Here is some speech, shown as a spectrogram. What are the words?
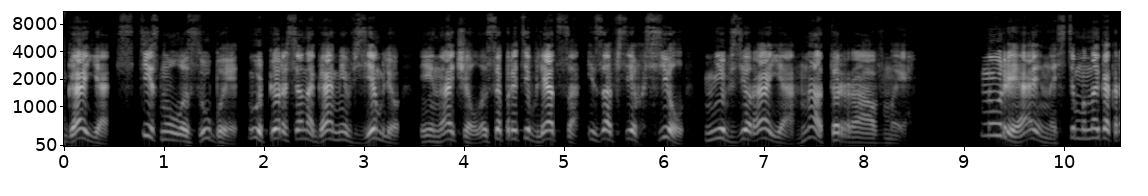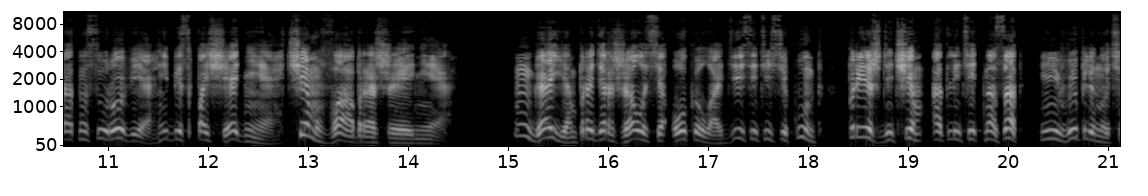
Гая стиснула зубы, уперся ногами в землю и начал сопротивляться изо всех сил, невзирая на травмы. Ну, реальность многократно суровее и беспощаднее, чем воображение. Гайя продержался около 10 секунд, прежде чем отлететь назад и выплюнуть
